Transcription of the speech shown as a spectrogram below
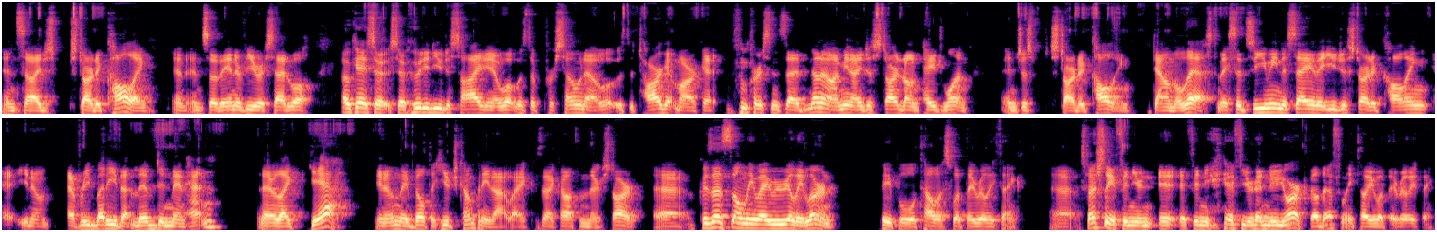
And so I just started calling, and and so the interviewer said, "Well." Okay, so so who did you decide? You know, what was the persona? What was the target market? The person said, "No, no. I mean, I just started on page one and just started calling down the list." And they said, "So you mean to say that you just started calling, eh, you know, everybody that lived in Manhattan?" And they're like, yeah, you know, and they built a huge company that way because that got them their start. Because uh, that's the only way we really learn. People will tell us what they really think. Uh, especially if in your if in if you're in New York, they'll definitely tell you what they really think.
